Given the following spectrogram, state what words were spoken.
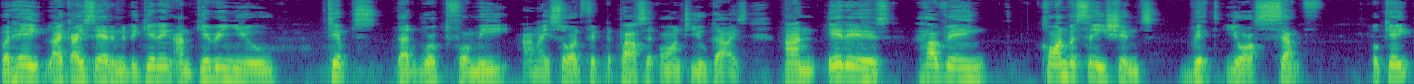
but hey, like I said in the beginning, I'm giving you tips that worked for me and I saw it fit to pass it on to you guys. And it is having conversations with yourself. Okay?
